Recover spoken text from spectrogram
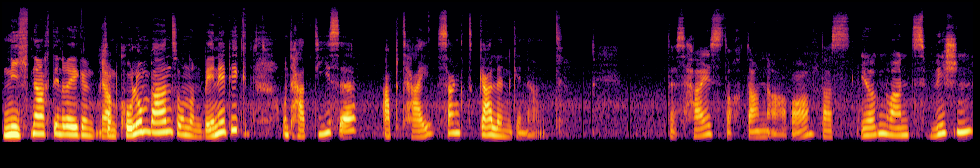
nicht nach den Regeln Ja. von Kolumban, sondern Benedikt und hat diese Abtei St. Gallen genannt. Das heißt doch dann aber, dass irgendwann zwischen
